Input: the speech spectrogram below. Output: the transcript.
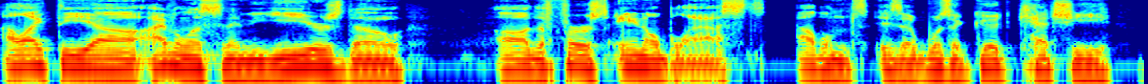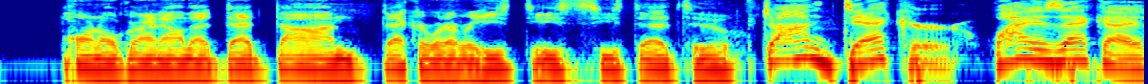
I like the, uh, I haven't listened in years though. Uh, the first Anal Blast album is, was a good, catchy porno grind out that, that Don Decker, whatever, he's, he's, he's dead too. Don Decker. Why is that guy?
